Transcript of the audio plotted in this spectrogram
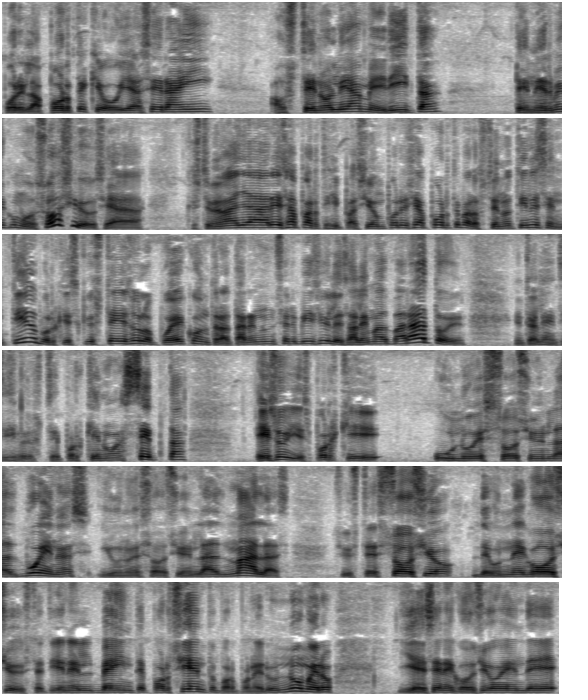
por el aporte que voy a hacer ahí, a usted no le amerita tenerme como socio. O sea, que usted me vaya a dar esa participación por ese aporte para usted no tiene sentido, porque es que usted eso lo puede contratar en un servicio y le sale más barato. Entonces la gente dice, pero usted por qué no acepta eso? Y es porque uno es socio en las buenas y uno es socio en las malas. Si usted es socio de un negocio y usted tiene el 20%, por poner un número, y ese negocio vende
